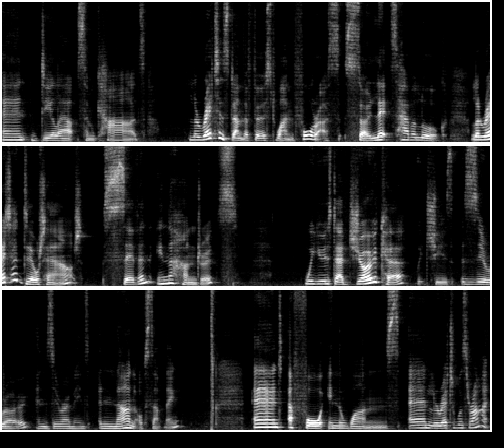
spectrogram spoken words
and deal out some cards. Loretta's done the first one for us, so let's have a look. Loretta dealt out seven in the hundreds. We used our joker, which is zero, and zero means none of something, and a four in the ones. And Loretta was right.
